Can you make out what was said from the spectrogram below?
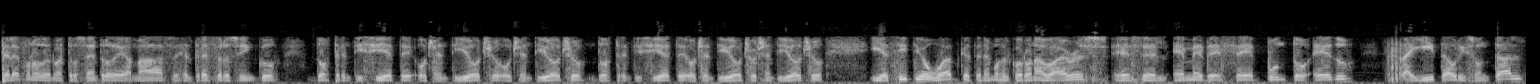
teléfono de nuestro centro de llamadas es el 305-237-8888, 237-8888 y el sitio web que tenemos del coronavirus es el mdc.edu, rayita horizontal,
